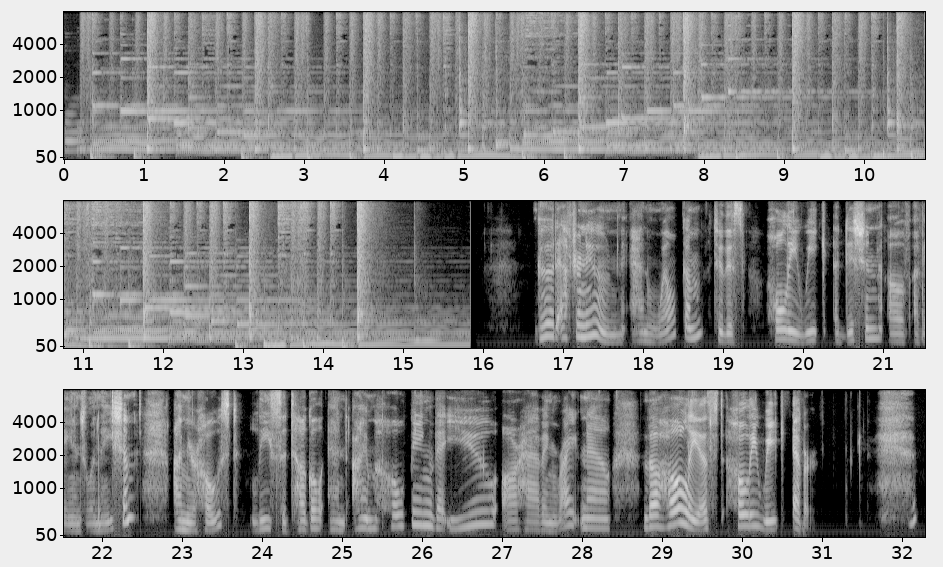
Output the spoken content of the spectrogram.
Good afternoon, and welcome to this Holy Week edition of Evangelination. I'm your host, Lisa Tuggle, and I'm hoping that you are having right now the holiest Holy Week ever.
